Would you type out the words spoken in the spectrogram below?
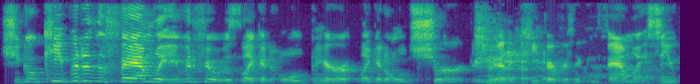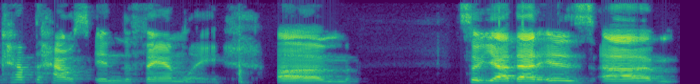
she go keep it in the family even if it was like an old pair like an old shirt. You had to keep everything in the family. So you kept the house in the family. Um so yeah, that is um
